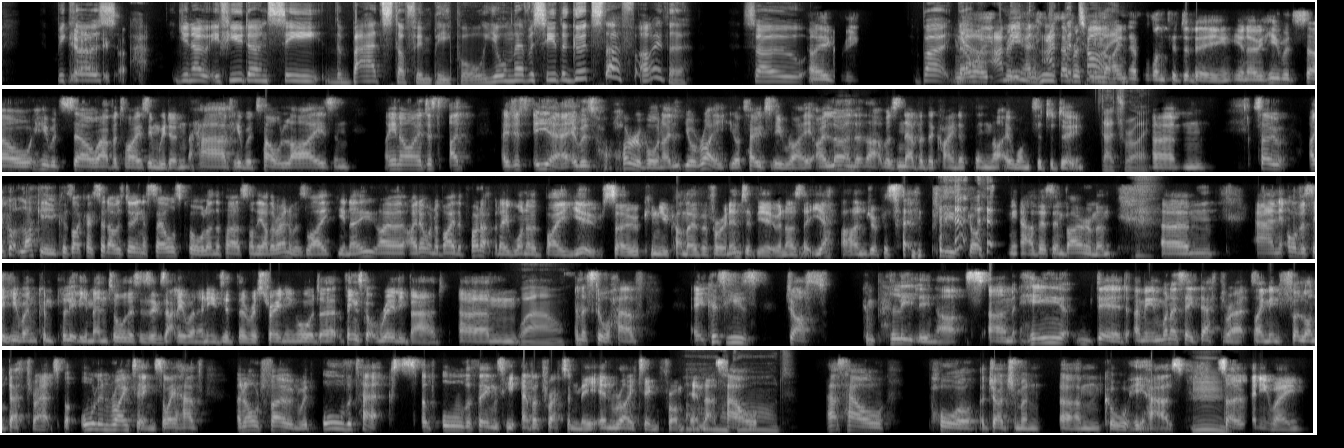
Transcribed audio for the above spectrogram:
because. Yeah, exactly. You know, if you don't see the bad stuff in people, you'll never see the good stuff either. So I agree. But no, yeah, I, I, mean, and he's everything time, that I never wanted to be. You know, he would sell he would sell advertising we didn't have. He would tell lies, and you know, I just I I just yeah, it was horrible. And I, you're right, you're totally right. I learned mm. that that was never the kind of thing that I wanted to do. That's right. Um, so I got lucky because, like I said, I was doing a sales call, and the person on the other end was like, you know, I, I don't want to buy the product, but I want to buy you. So can you come over for an interview? And I was like, yeah, hundred percent. Please, God, get me out of this environment. Um, and obviously, he went completely mental. This is exactly when I needed the restraining order. Things got really bad. Um, wow. And I still have, because he's just completely nuts. Um, he did. I mean, when I say death threats, I mean full on death threats, but all in writing. So I have an old phone with all the texts of all the things he ever threatened me in writing from him. Oh that's how God. that's how poor a judgment um, call he has. Mm. So anyway,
